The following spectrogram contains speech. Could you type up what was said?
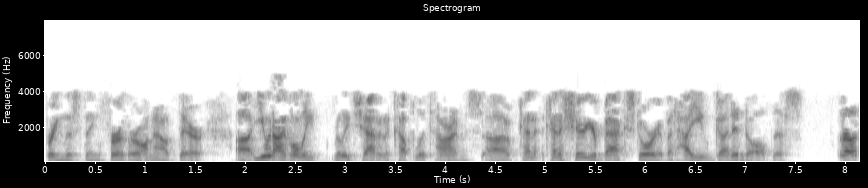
bring this thing further on out there. Uh, you and I have only really chatted a couple of times. Kind of, kind of share your backstory about how you got into all this. Well,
